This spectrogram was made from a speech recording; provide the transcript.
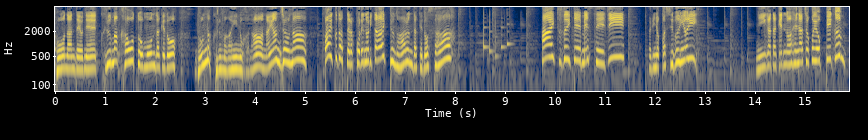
そうなんだよね。車買おうと思うんだけど、どんな車がいいのかな？悩んじゃうな。バイクだったらこれ乗りたいっていうのあるんだけどさ。はい、続いてメッセージ。取り残し分より、新潟県のヘナチョコよっぴーくん。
